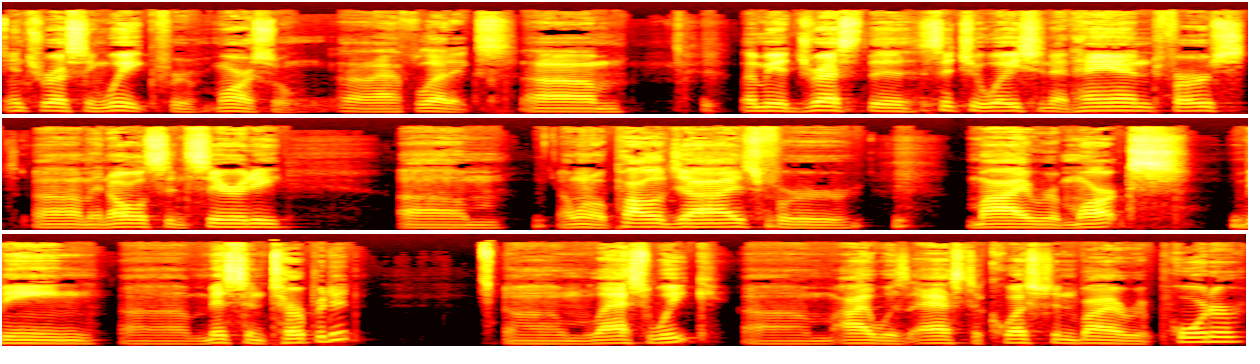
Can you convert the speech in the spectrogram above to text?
interesting week for Marshall uh, athletics. Um, let me address the situation at hand first. Um, in all sincerity, um, I want to apologize for my remarks being uh, misinterpreted. Um, last week, um, I was asked a question by a reporter,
